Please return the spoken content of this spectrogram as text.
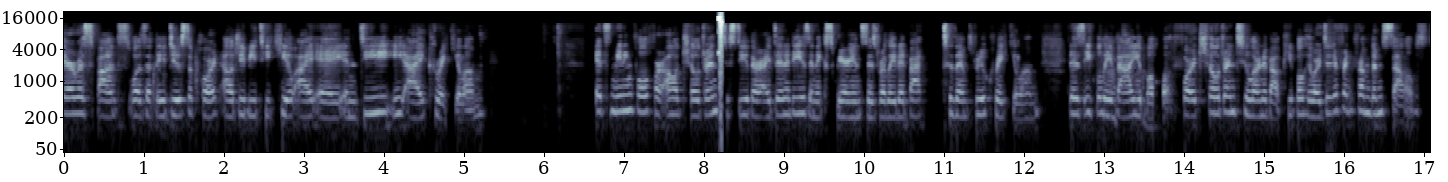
Their response was that they do support LGBTQIA and DEI curriculum. It's meaningful for all children to see their identities and experiences related back to them through curriculum. It is equally valuable for children to learn about people who are different from themselves.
